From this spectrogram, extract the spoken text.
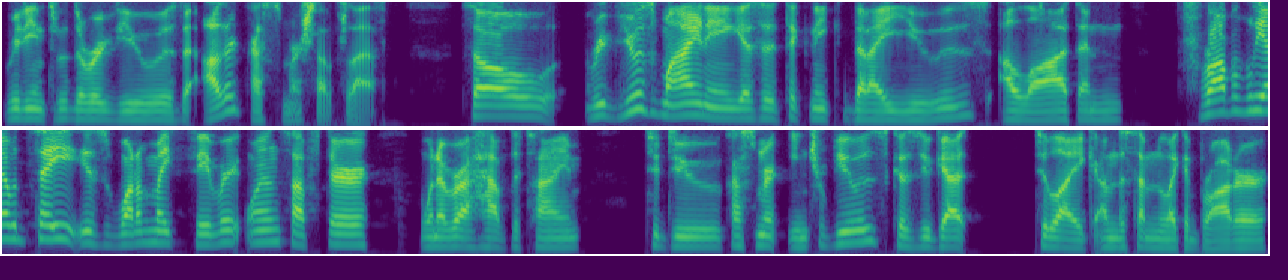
reading through the reviews that other customers have left. So reviews mining is a technique that I use a lot and probably I would say is one of my favorite ones after whenever I have the time to do customer interviews because you get to like understand like a broader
